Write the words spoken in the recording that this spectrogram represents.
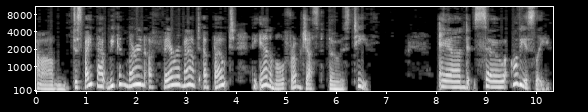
um, despite that, we can learn a fair amount about the animal from just those teeth. And so, obviously,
